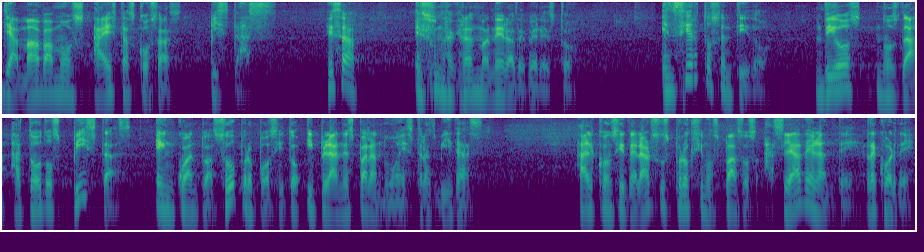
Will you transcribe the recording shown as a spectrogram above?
llamábamos a estas cosas pistas. Esa es una gran manera de ver esto. En cierto sentido, Dios nos da a todos pistas en cuanto a su propósito y planes para nuestras vidas. Al considerar sus próximos pasos hacia adelante, recuerde,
